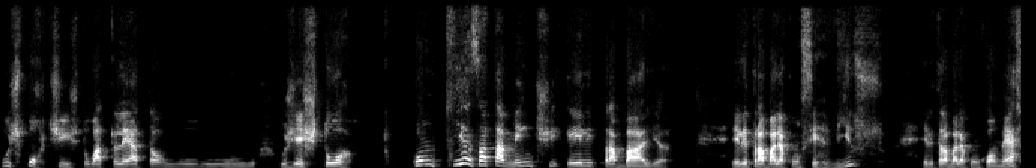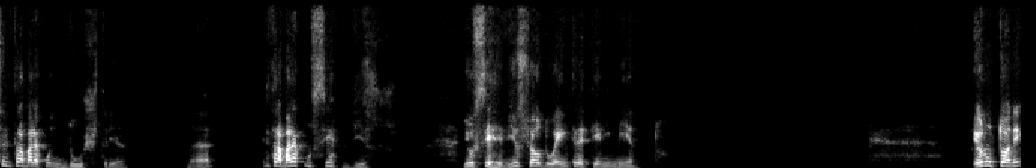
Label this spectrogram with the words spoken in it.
O esportista, o atleta, o, o, gestor, com que exatamente ele trabalha? Ele trabalha com serviço, ele trabalha com comércio, ele trabalha com indústria. Né? Ele trabalha com serviço. E o serviço é o do entretenimento. Eu não tô nem.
